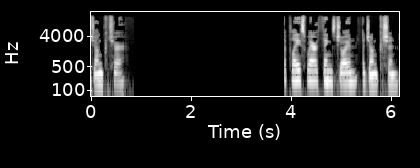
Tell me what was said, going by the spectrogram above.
Juncture. A place where things join, a junction.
